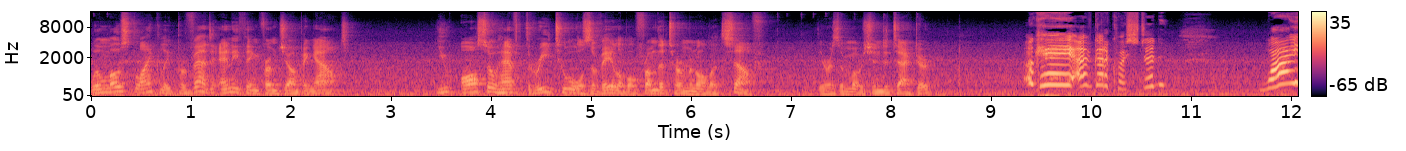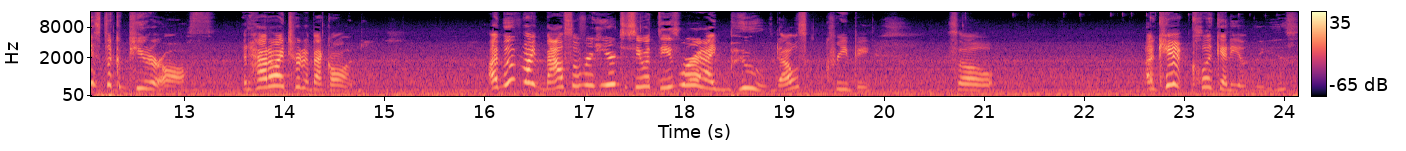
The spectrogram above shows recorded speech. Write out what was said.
will most likely prevent anything from jumping out. You also have three tools available from the terminal itself. There is a motion detector, Okay, I've got a question. Why is the computer off? And how do I turn it back on? I moved my mouse over here to see what these were and I moved. That was creepy. So, I can't click any of these.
